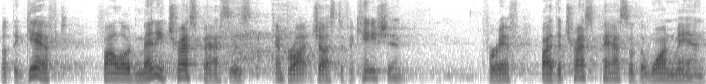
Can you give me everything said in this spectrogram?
but the gift followed many trespasses and brought justification. For if by the trespass of the one man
